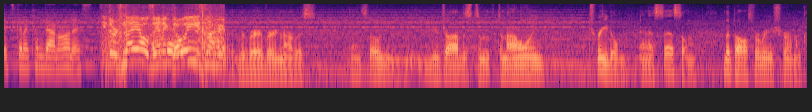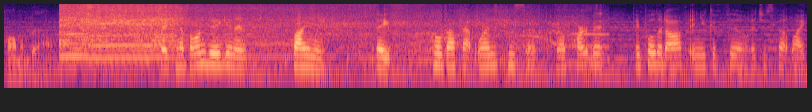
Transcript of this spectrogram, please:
it's gonna come down on us. There's nails in it, go easy. They're very, very nervous. And so your job is to, to not only treat them and assess them, but to also reassure them and calm them down. They kept on digging, and finally, they pulled off that one piece of the apartment. They pulled it off, and you could feel, it just felt like,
